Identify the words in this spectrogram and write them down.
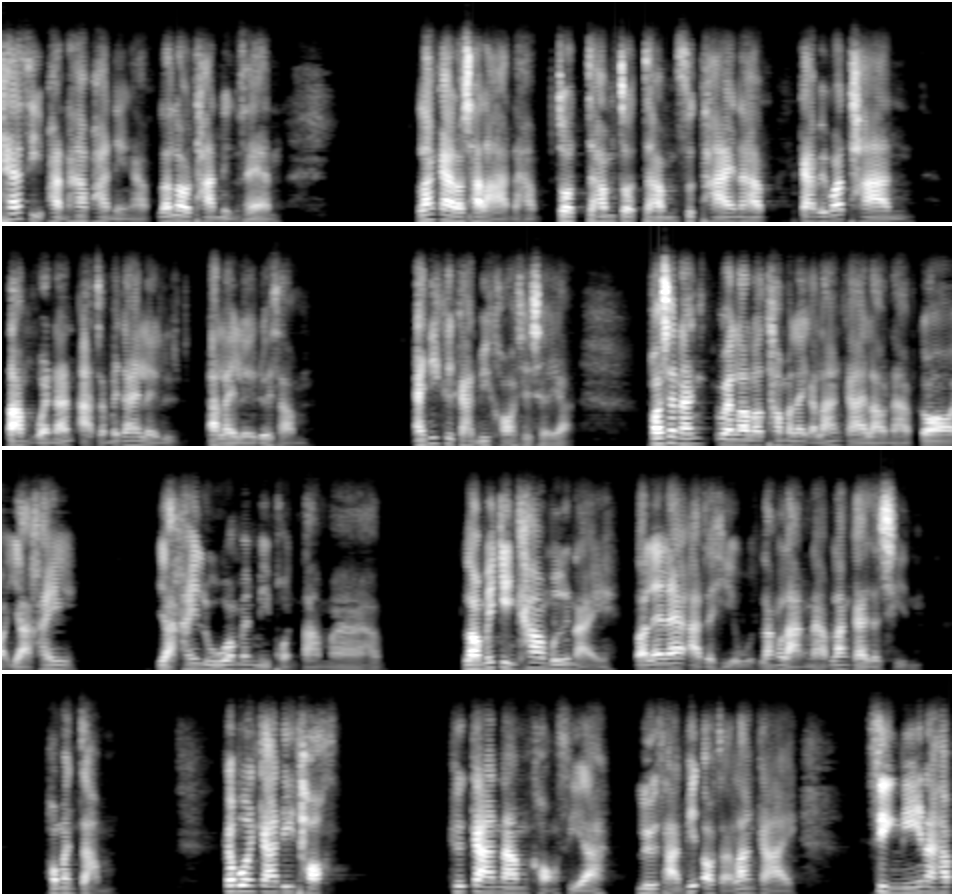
แค่สี่พันห้าพันเองครับ แล้วเราทานหนึ่งแสนร่างกายเราฉลาดนะครับ จดจำจดจำสุดท้ายนะครับกลายเป็นว่าทานต่ำกว่านั้นอาจจะไม่ได้เลยอะไรเลยด้วยซ้ำอันนี้คือการวิเคราะห์เฉยๆอะเพราะฉะนั้นเวลาเราทำอะไรกับร่างกายเรานะครับ ก็อยากให้อยากให้รู้ว่ามันมีผลตามมาครับ เราไม่กินข้าวมื้อไหน ตอนแรกๆอาจจะหิวหลังๆนะครับร่างกายจะชิน เพราะมันจำกระบวนการดีท็อกซ์คือการนำของเสียหรือสารพิษออกจากร่างกาย สิ่งนี้นะครับ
